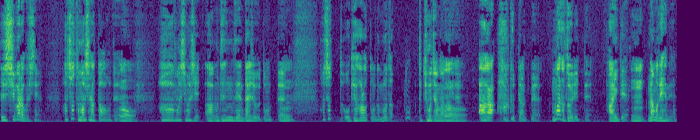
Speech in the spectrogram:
で、しばらくしてん。あ、ちょっとマシになったわ、思って。うん。ああ、マシマシ。あもう全然大丈夫と思って。うん。あ、ちょっと起き上がろうと思って、また、うって気持ち悪くなってきて。うんあが、吐くってなって、またトイレ行って、吐いて。うん。何も出へんで。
